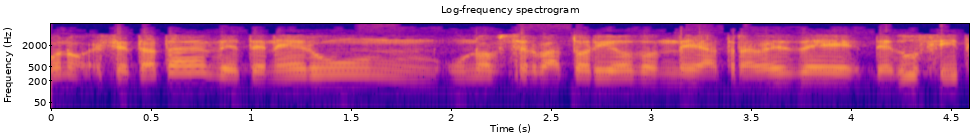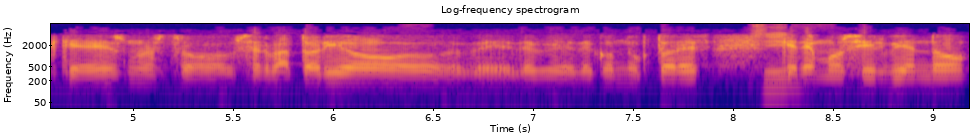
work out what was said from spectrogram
Bueno, se trata de tener un, observatorio donde a través de, DUCIT, que es nuestro observatorio de, conductores, queremos ir viendo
